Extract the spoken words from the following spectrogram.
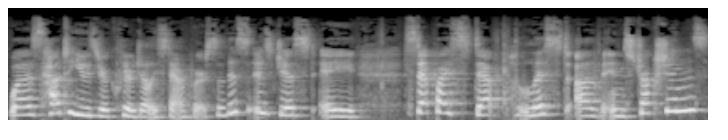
was how to use your Clear Jelly Stamper. So this is just a step-by-step -step list of instructions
